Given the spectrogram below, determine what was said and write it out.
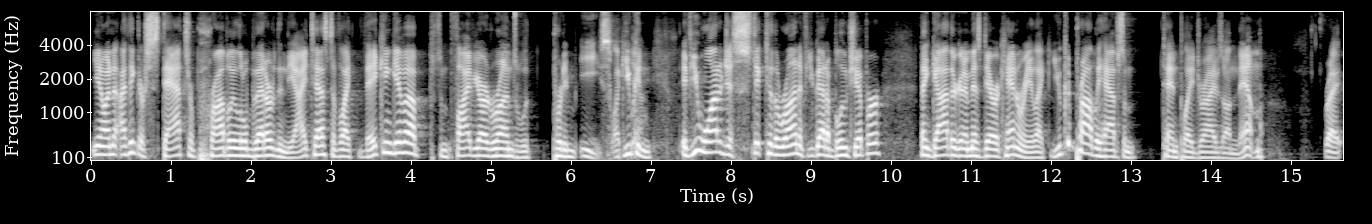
you know, and I think their stats are probably a little better than the eye test of like they can give up some five yard runs with pretty ease. Like you yeah. can, if you want to just stick to the run, if you got a blue chipper, thank God they're going to miss Derrick Henry. Like you could probably have some ten play drives on them, right?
